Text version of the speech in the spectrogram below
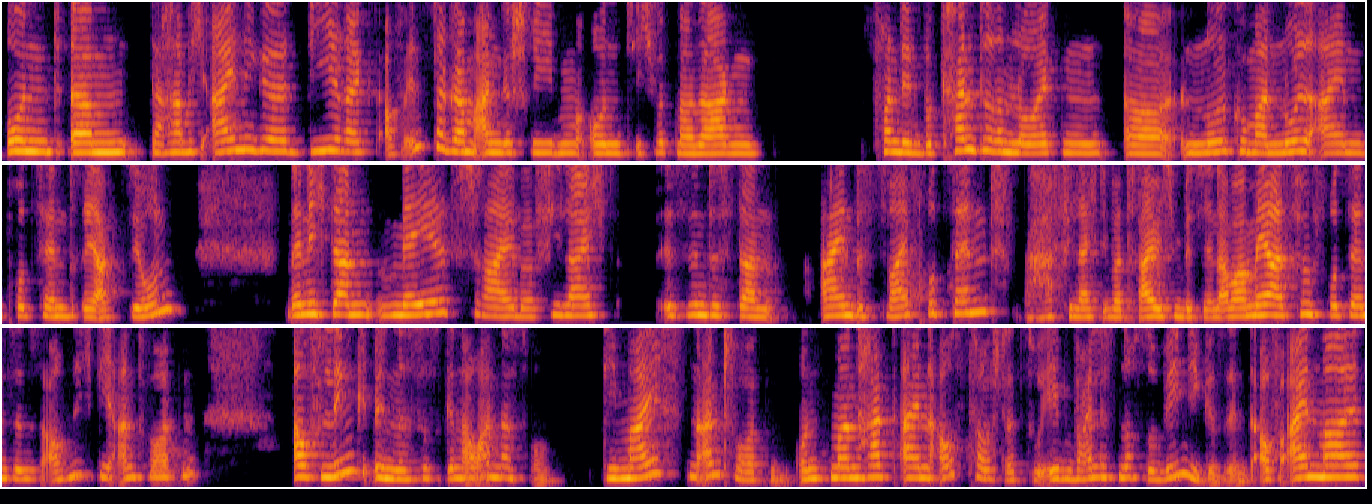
Und ähm, da habe ich einige direkt auf Instagram angeschrieben und ich würde mal sagen, von den bekannteren Leuten äh, 0,01 Prozent Reaktion. Wenn ich dann Mails schreibe, vielleicht sind es dann ein bis zwei Prozent. Ah, vielleicht übertreibe ich ein bisschen, aber mehr als fünf Prozent sind es auch nicht, die Antworten. Auf LinkedIn ist es genau andersrum. Die meisten antworten und man hat einen Austausch dazu, eben weil es noch so wenige sind. Auf einmal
